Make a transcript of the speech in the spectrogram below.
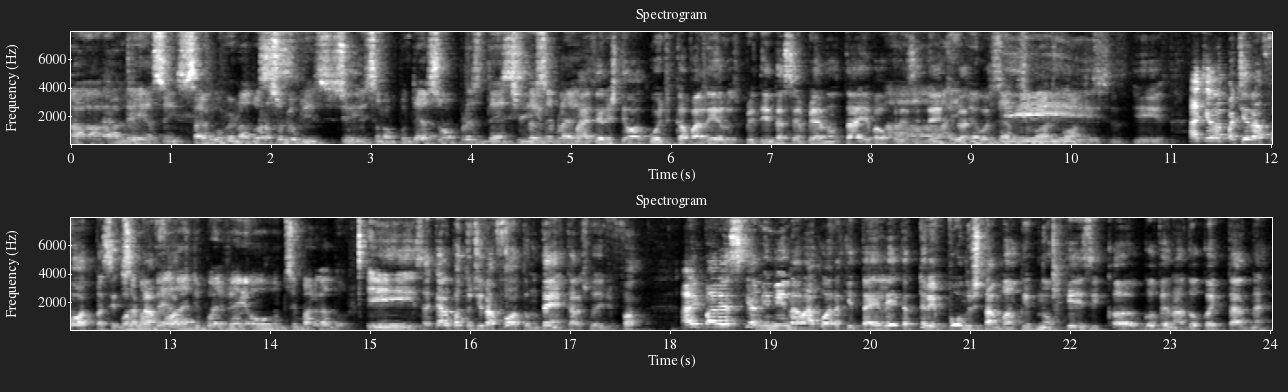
A, a, a lei é assim, sai o governador, assume o vice. Se o vice não puder, assume o presidente Sim, da Assembleia. mas eles têm um acordo de cavaleiros, o presidente da Assembleia não está e vai o Ah, presidente aí da o Contas. Isso, isso. Aquela para tirar foto, para se guardar vem, foto. aí depois vem o desembargador. Isso, aquela para tu tirar foto, não tem aquelas coisas de foto? Aí parece que a menina lá agora que está eleita trepou nos tamancos e não quis e co- governador, coitado, né?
